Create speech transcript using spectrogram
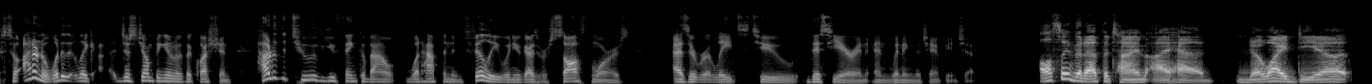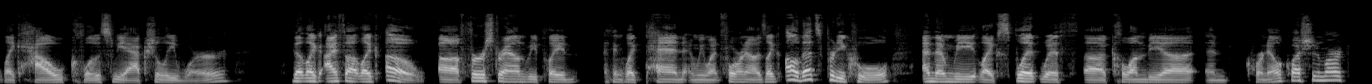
so I don't know what is it like. Uh, just jumping in with a question: How did the two of you think about what happened in Philly when you guys were sophomores, as it relates to this year and, and winning the championship? I'll say that at the time I had no idea like how close we actually were. That like I thought like oh uh, first round we played I think like Penn and we went four and I was like, oh, that's pretty cool. And then we like split with uh, Columbia and Cornell question mark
